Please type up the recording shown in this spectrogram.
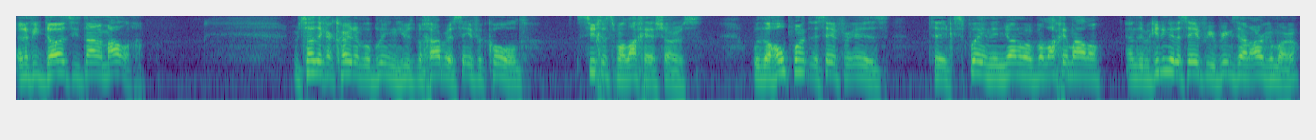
And if he does, he's not a malach. Tzaddik HaKayin of Lublin, he was Mechaber a sefer called Sichas Malachi Asharis. Where the whole point of the sefer is to explain the Inyanim of Malachi Malo. And the beginning of the sefer, he brings down Argamara.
